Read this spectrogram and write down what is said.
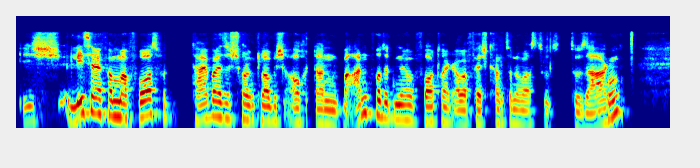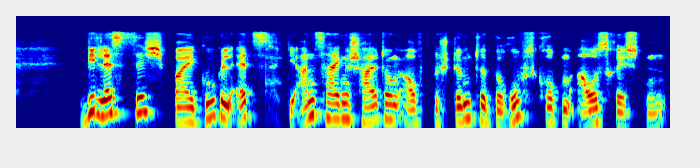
ich lese einfach mal vor, es wird teilweise schon, glaube ich, auch dann beantwortet in dem Vortrag, aber vielleicht kannst du noch was zu, zu sagen. Wie lässt sich bei Google Ads die Anzeigenschaltung auf bestimmte Berufsgruppen ausrichten?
